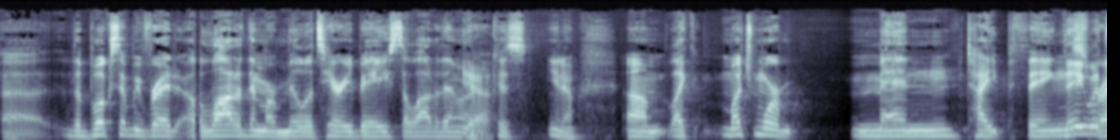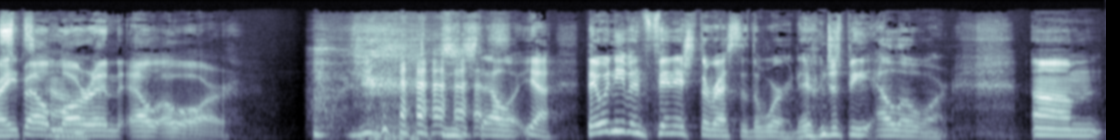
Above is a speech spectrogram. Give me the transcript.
uh, the books that we've read, a lot of them are military based. A lot of them are Yeah. because you know, um, like much more men type things. They would right? spell Um, Lauren L O R. just L- yeah, they wouldn't even finish the rest of the word. It would just be L O R. Um,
